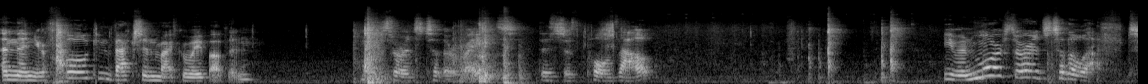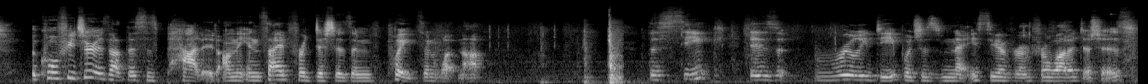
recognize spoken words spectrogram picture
And then your full convection microwave oven. More storage to the right. This just pulls out. Even more storage to the left. The cool feature is that this is padded on the inside for dishes and plates and whatnot. The sink is really deep, which is nice. You have room for a lot of dishes.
